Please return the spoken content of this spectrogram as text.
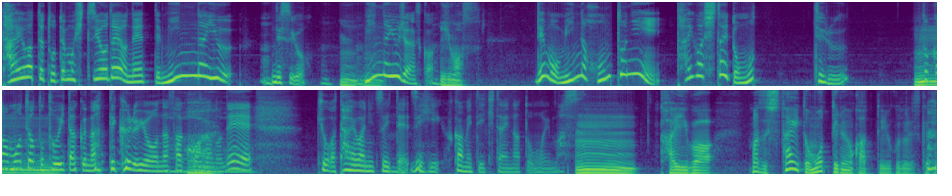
対話ってとても必要だよねってみんな言うんですよ。うん。みんな言うじゃないですか。言います。でもみんな本当に対話したいと思ってる？とかもちょっと問いたくなってくるような昨今なので、今日は対話についてぜひ深めていきたいなと思います。うん。対話。まずしたいと思ってるのかっていうことですけど、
